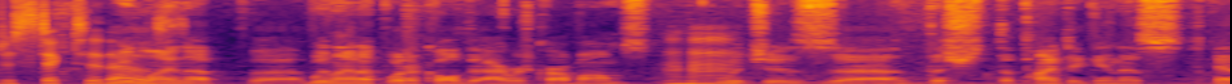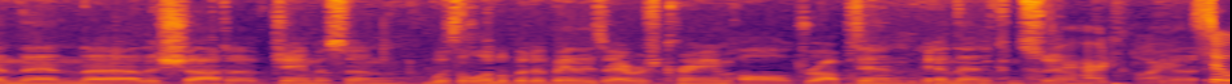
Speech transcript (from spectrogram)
Just stick to We line up. Uh, we line up what are called the Irish car bombs, Mm-hmm. which is uh, the sh- the pint of Guinness and then uh, the shot of Jameson with a little bit of Bailey's Irish cream, all dropped in and then consumed. hardcore. uh, So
